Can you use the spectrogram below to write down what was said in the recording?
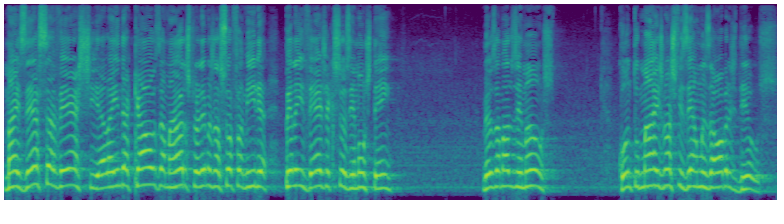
mas essa veste, ela ainda causa maiores problemas na sua família pela inveja que seus irmãos têm. Meus amados irmãos, quanto mais nós fizermos a obra de Deus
